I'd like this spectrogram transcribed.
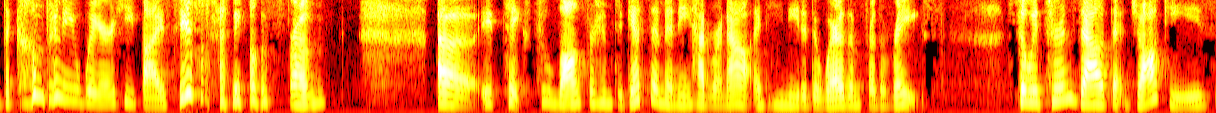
the company where he buys his pantyhose from, uh, it takes too long for him to get them, and he had run out, and he needed to wear them for the race. So it turns out that jockeys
